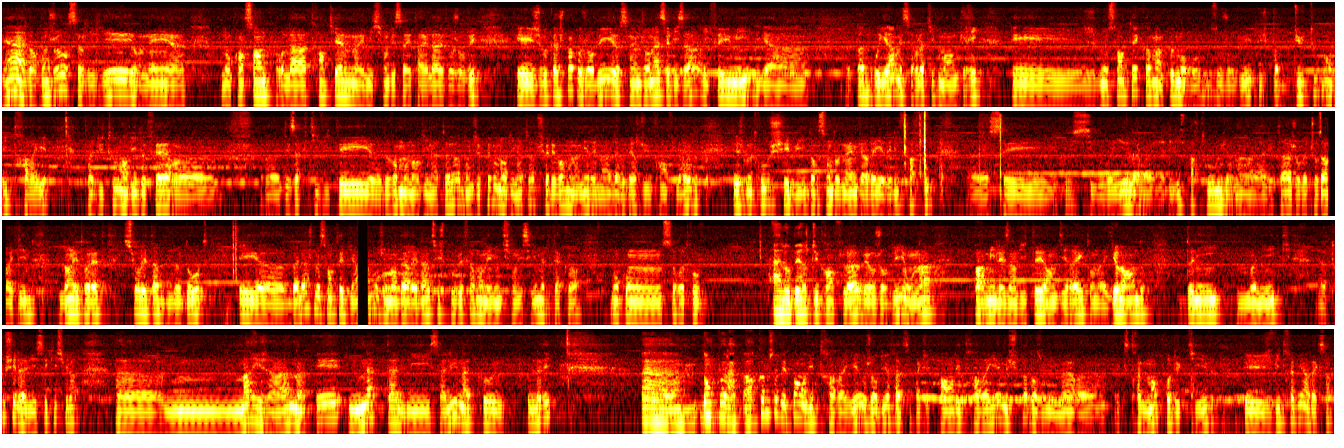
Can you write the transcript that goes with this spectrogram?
Bien, alors bonjour, c'est Olivier. On est euh, donc ensemble pour la 30e émission du Site Live aujourd'hui. Et je vous cache pas qu'aujourd'hui, euh, c'est une journée assez bizarre. Il fait humide, il y a euh, pas de brouillard, mais c'est relativement gris. Et je me sentais comme un peu morose aujourd'hui. Puis j'ai pas du tout envie de travailler, pas du tout envie de faire des activités euh, devant mon ordinateur. Donc j'ai pris mon ordinateur, je suis allé voir mon ami Reynald à l'auberge du Grand Fleuve et je me trouve chez lui, dans son domaine. Regardez, il y a des livres partout. Euh, c'est, si vous voyez là, il y a des livres partout. Il y en a à l'étage, au rez-de-chaussée, dans les toilettes, sur les tables d'hôtes. Et euh, bah là, je me sentais bien. J'ai demandé à Reynald si je pouvais faire mon émission ici. Il m'a dit d'accord. Donc on se retrouve à l'auberge du Grand Fleuve et aujourd'hui on a parmi les invités en direct, on a Yolande, Denis, Monique, euh, Toucher la vie, c'est qui celui-là Euh, Marie-Jeanne et Nathalie. Salut Natco, vous l'avez Euh, donc voilà, alors comme j'avais pas envie de travailler aujourd'hui, enfin c'est pas que j'ai pas envie de travailler, mais je suis pas dans une humeur extrêmement productive et je vis très bien avec ça.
